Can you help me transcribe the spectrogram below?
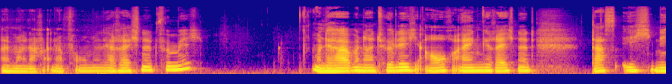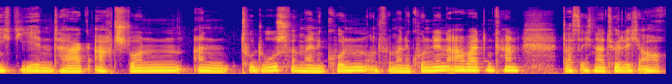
einmal nach einer Formel errechnet für mich und habe natürlich auch eingerechnet, dass ich nicht jeden Tag acht Stunden an To-Dos für meine Kunden und für meine Kundin arbeiten kann, dass ich natürlich auch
